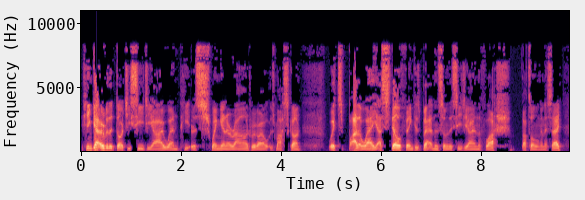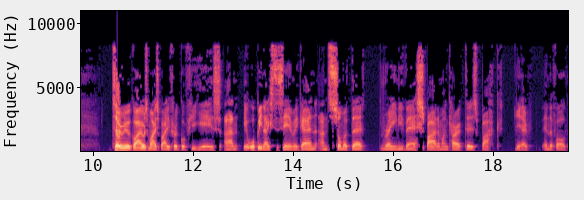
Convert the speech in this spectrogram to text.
If you can get over the dodgy CGI when Peter's swinging around without his mask on, which, by the way, I still think is better than some of the CGI in The Flash. That's all I'm going to say. Tobey Maguire was my Spidey for a good few years, and it would be nice to see him again, and some of the Raimi verse Spider-Man characters back, you know, in the fold.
